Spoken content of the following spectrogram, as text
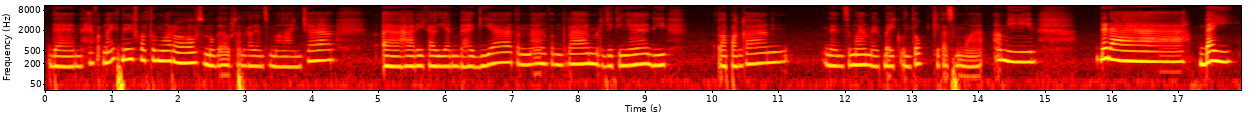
dan have a nice day for tomorrow. Semoga urusan kalian semua lancar uh, hari kalian bahagia tenang tentram rezekinya dilapangkan dan semua yang baik-baik untuk kita semua. Amin. Dadah. Bye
